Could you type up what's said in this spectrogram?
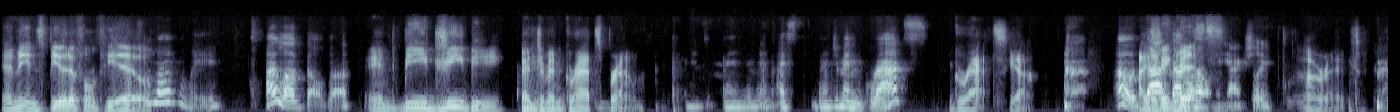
It means beautiful view. Lovely. I love Belva. And BGB, Benjamin Gratz Brown. Benjamin, I, Benjamin Gratz? Gratz, yeah. oh, that, I think that'll help me actually. All right.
